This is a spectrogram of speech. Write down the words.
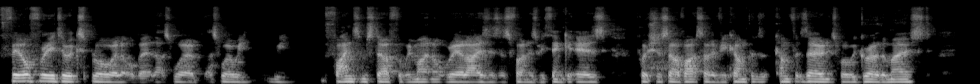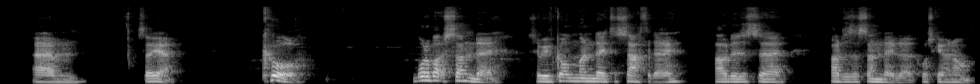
feel free to explore a little bit. That's where that's where we we find some stuff that we might not realize is as fun as we think it is. Push yourself outside of your comfort comfort zone. It's where we grow the most. Um, so yeah, cool. What about Sunday? So we've gone Monday to Saturday. How does uh, how does a Sunday look? What's going on?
